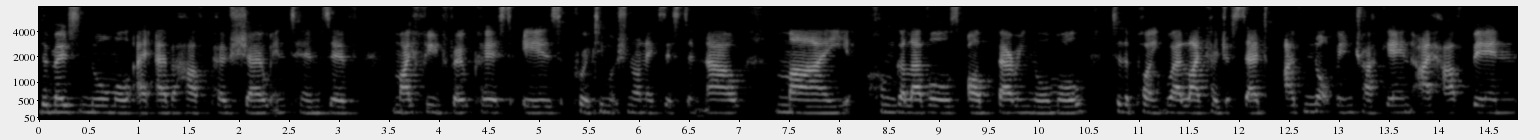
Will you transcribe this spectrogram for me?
the most normal I ever have post show in terms of my food focus is pretty much non-existent now. My hunger levels are very normal to the point where like i just said i've not been tracking. I have been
